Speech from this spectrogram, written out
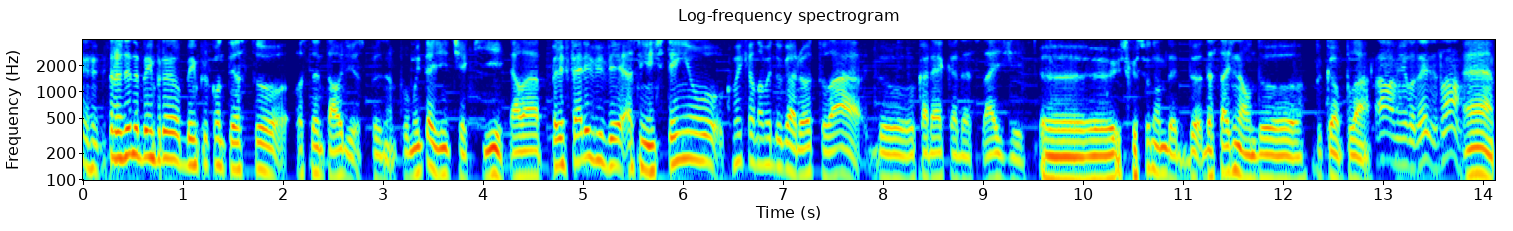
Trazendo bem pro, bem pro contexto ocidental disso, por exemplo. Muita gente aqui, ela prefere viver. Assim, a gente tem o. Como é que é o nome do garoto lá? Do careca da cidade? Uh, esqueci o nome dele. Do- da cidade não, do, do campo lá. Ah, o amigo deles lá? É,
